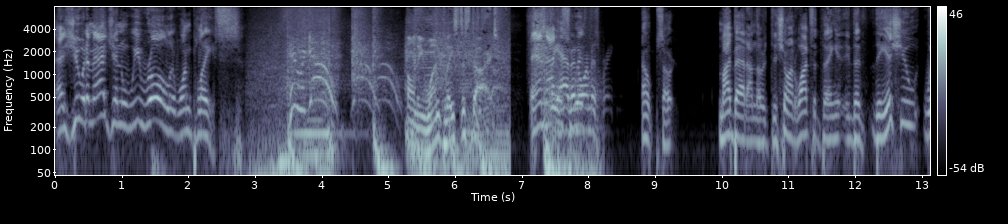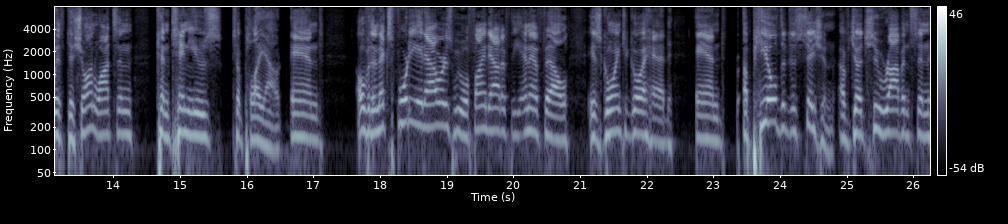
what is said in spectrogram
as you would imagine, we roll at one place. Here we go. Only one place to start. And that We is have with- enormous break. Oh, sorry. My bad on the Deshaun Watson thing. The the issue with Deshaun Watson continues to play out. And over the next 48 hours, we will find out if the NFL is going to go ahead and appeal the decision of Judge Sue Robinson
